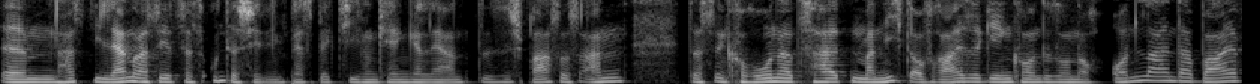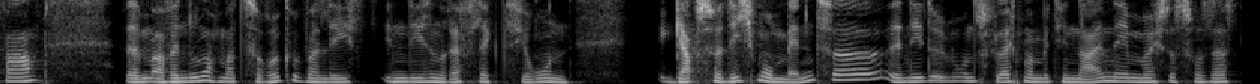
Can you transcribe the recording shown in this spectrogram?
ähm, hast die Lernreise jetzt aus unterschiedlichen Perspektiven kennengelernt. Du sprachst es an, dass in Corona-Zeiten man nicht auf Reise gehen konnte, sondern auch online dabei war. Ähm, aber wenn du nochmal zurück überlegst in diesen Reflexionen, gab es für dich Momente, in die du uns vielleicht mal mit hineinnehmen möchtest, wo du sagst,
